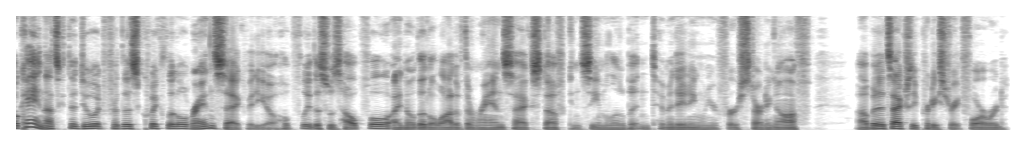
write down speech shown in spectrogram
Okay, and that's going to do it for this quick little ransack video. Hopefully this was helpful. I know that a lot of the ransack stuff can seem a little bit intimidating when you're first starting off, uh, but it's actually pretty straightforward.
